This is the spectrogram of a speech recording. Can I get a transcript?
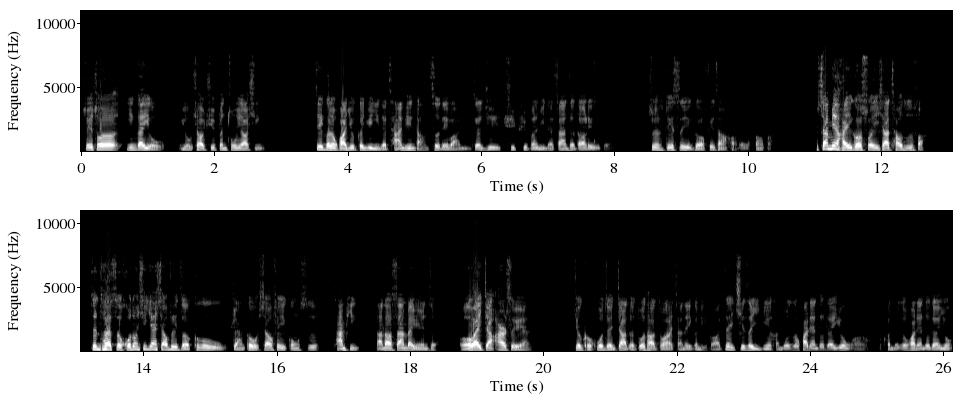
所以说应该有有效区分重要性。这个的话就根据你的产品档次，对吧？你这就去区分你的三折到六折，所以这是一个非常好的方法。下面还有一个说一下超值法，政策是活动期间消费者购选购消费公司产品达到三百元者，额外加二十元。就可获赠价值多少多少钱的一个礼包，这其实已经很多日化店都在用啊，很多日化店都在用。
